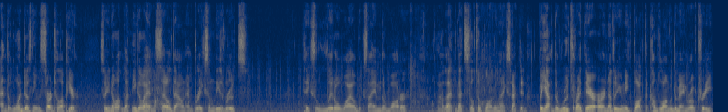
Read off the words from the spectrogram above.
and the wood doesn't even start until up here. So you know what? Let me go ahead and settle down and break some of these roots. Takes a little while because I am the water. Oh wow, that, that still took longer than I expected. But yeah, the roots right there are another unique block that comes along with the mangrove tree.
